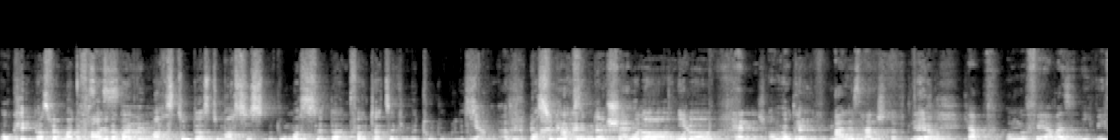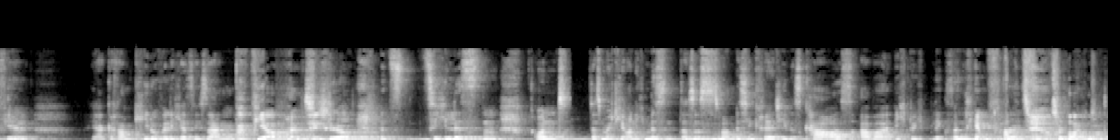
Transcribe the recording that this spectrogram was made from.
Okay, das wäre meine das Frage ist, dabei. Wie ähm, machst du das? Du machst es, du machst es in deinem Fall tatsächlich mit To-Do-Listen. Ja, also ich bin machst du die händisch Fan oder, oder? Ja, händisch, unbedingt. Okay. Mhm. Alles handschriftlich. Ja. Ich habe ungefähr, weiß ich nicht, wie viel ja, Gramm, Kilo will ich jetzt nicht sagen, Papier auf meinem Tisch ja. mit sich Listen. Und das möchte ich auch nicht missen. Das mhm. ist zwar ein bisschen kreatives Chaos, aber ich durchblick's in dem Fall. Wenn's funktioniert. Und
